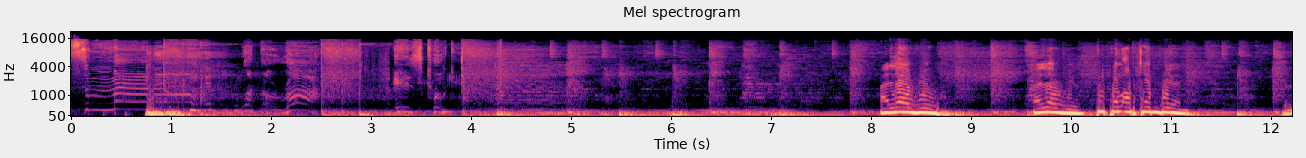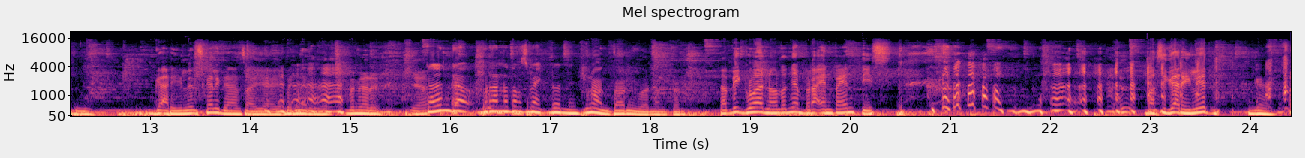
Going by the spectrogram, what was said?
smell what the rock is cooking. I love you. I love you. People of champion. Aduh. Gak relate sekali dengan saya ya. Bener. Bener. Ya. Kalian nggak pernah nonton Smackdown ya? Nonton gua nonton. Tapi gua nontonnya Brian Pentis. Masih gak relate?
